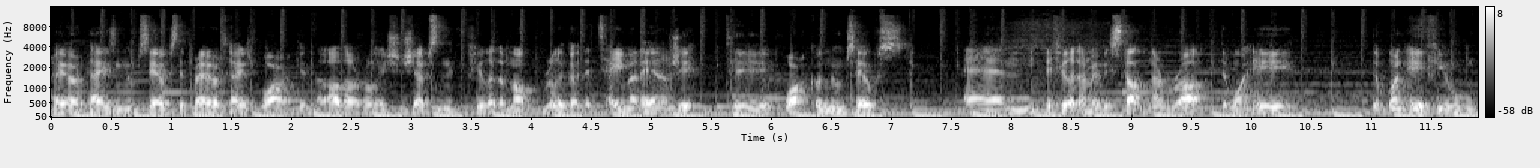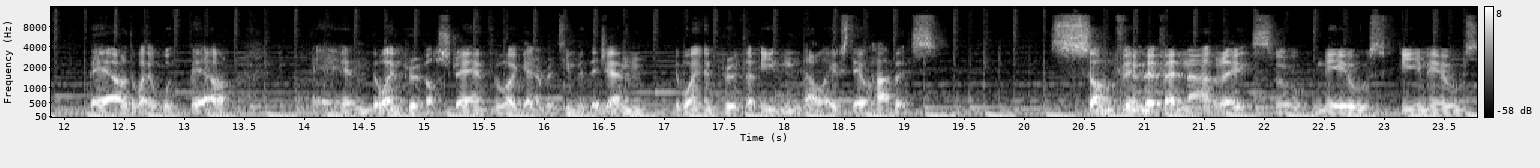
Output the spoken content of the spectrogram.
prioritising themselves. They prioritise work and the other relationships, and they feel like they've not really got the time or the energy to work on themselves. Um, they feel like they're maybe stuck in a rut. They want to, they want to feel better. They want to look better. Um, they want to improve their strength. They want to get in a routine with the gym. They want to improve their eating, their lifestyle habits. Something within that, right? So males, females.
